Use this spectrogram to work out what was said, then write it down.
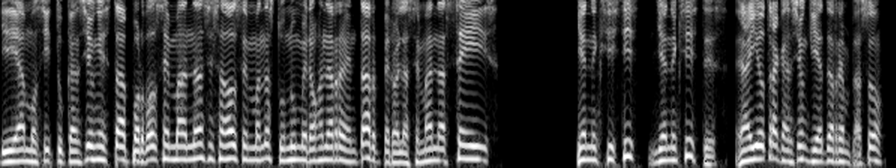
Y digamos, si tu canción está por dos semanas, esas dos semanas tus números van a reventar, pero a la semana seis ya no, existís, ya no existes. Hay otra canción que ya te reemplazó.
